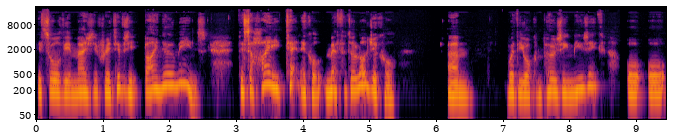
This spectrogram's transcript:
it's all the imaginative creativity. By no means. There's a highly technical, methodological. Um, whether you're composing music or or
